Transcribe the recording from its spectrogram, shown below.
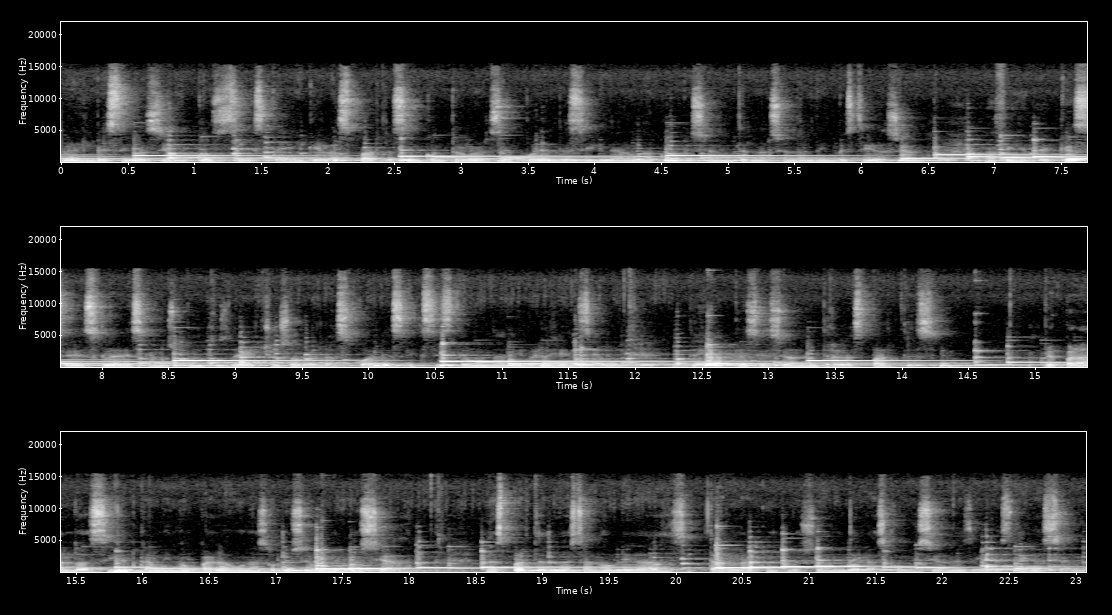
La investigación consiste en que las partes en controversia pueden designar una comisión internacional de investigación a fin de que se esclarezcan los puntos de hecho sobre los cuales existe una divergencia de apreciación entre las partes, preparando así el camino para una solución negociada. Las partes no están obligadas a aceptar la conclusión de las comisiones de investigación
